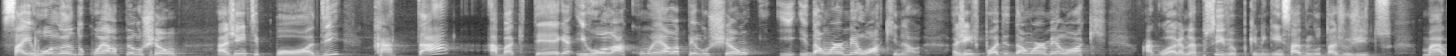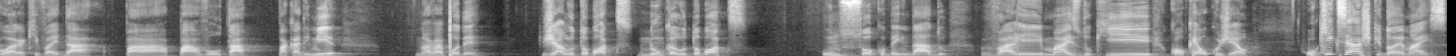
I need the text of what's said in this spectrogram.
Sair rolando com ela pelo chão. A gente pode catar a bactéria e rolar com ela pelo chão e, e dar um armelock nela. A gente pode dar um armelock. Agora não é possível, porque ninguém sabe lutar jiu-jitsu. Mas agora que vai dar para voltar pra academia, nós vai poder. Já lutou boxe? Nunca lutou boxe? Um soco bem dado vale mais do que qualquer álcool gel. O que, que você acha que dói mais?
